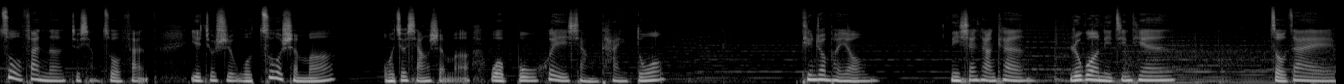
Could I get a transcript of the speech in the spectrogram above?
做饭呢就想做饭。也就是我做什么，我就想什么，我不会想太多。听众朋友，你想想看，如果你今天走在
